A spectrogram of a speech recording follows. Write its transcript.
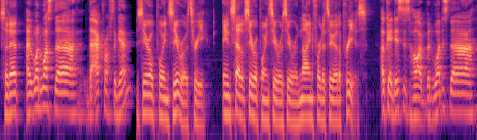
So that. And what was the the aircraft again? 0.03 instead of 0.009 for the Toyota Prius. Okay, this is hard, but what is the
